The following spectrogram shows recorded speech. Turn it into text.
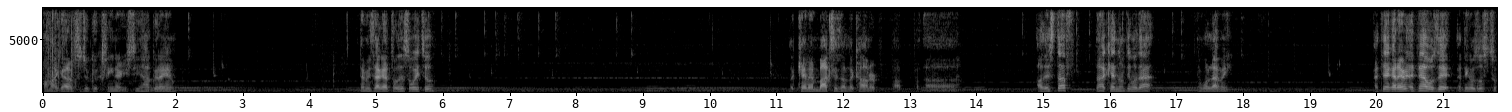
Oh my god, I'm such a good cleaner. You see how good I am? That means I gotta throw this away too? Cannon boxes on the counter pop. Uh, all this stuff? No, I can't do anything with that. It won't let me. I think I got every, I think that was it. I think it was those two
